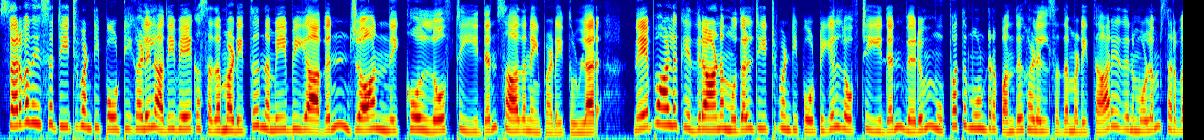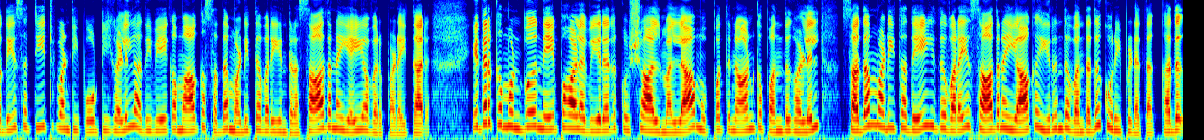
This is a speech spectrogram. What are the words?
சர்வதேச டி டுவெண்டி போட்டிகளில் அதிவேக சதமடித்து நமீபியாவின் ஜான் நிக்கோல் லோப்டி ஈடன் சாதனை படைத்துள்ளார். நேபாளுக்கு எதிரான முதல் டி டுவெண்டி போட்டியில் லோப்டி ஈடன் வெறும் முப்பத்து மூன்று பந்துகளில் சதமடித்தார் இதன் மூலம் சர்வதேச டி டுவெண்டி போட்டிகளில் அதிவேகமாக சதமடித்தவர் என்ற சாதனையை அவர் படைத்தார். இதற்கு முன்பு நேபாள வீரர் குஷால் மல்லா முப்பத்து நான்கு பந்துகளில் சதம் அடித்ததே இதுவரை சாதனையாக இருந்து வந்தது குறிப்பிடத்தக்கது.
